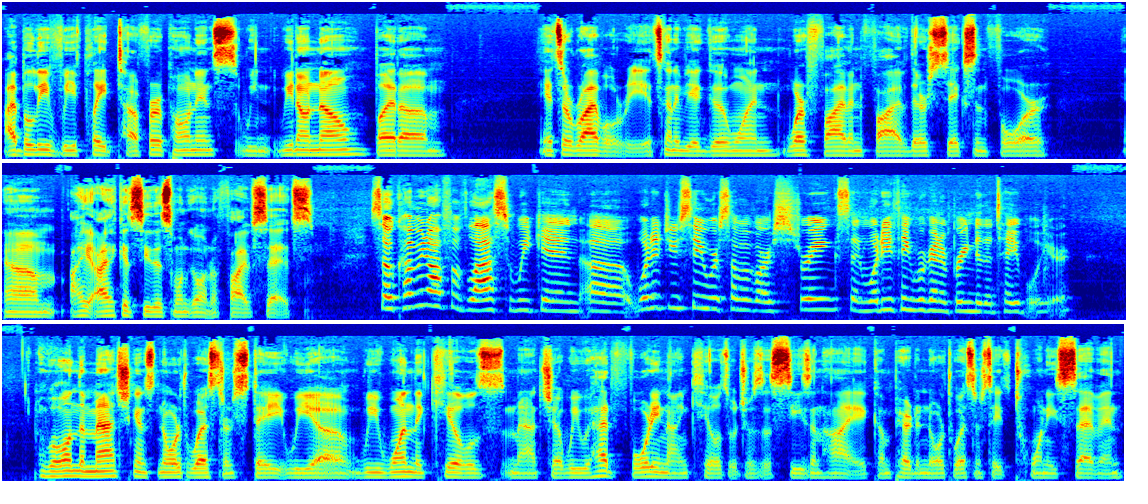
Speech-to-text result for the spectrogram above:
I believe we've played tougher opponents. We we don't know, but um, it's a rivalry. It's going to be a good one. We're five and five. They're six and four. Um, I I could see this one going to five sets. So, coming off of last weekend, uh, what did you see were some of our strengths, and what do you think we're going to bring to the table here? Well, in the match against Northwestern State, we uh we won the kills matchup. We had 49 kills, which was a season high compared to Northwestern State's 27.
